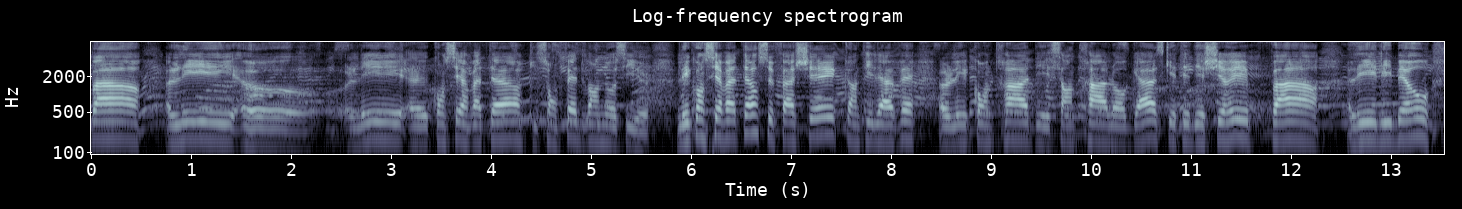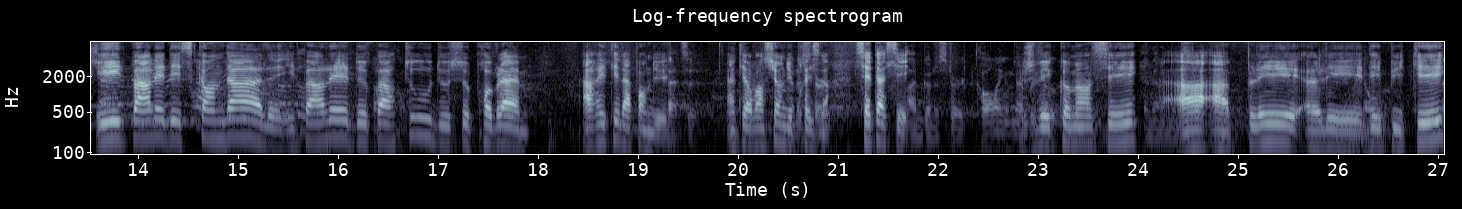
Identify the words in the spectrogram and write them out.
par les euh, les euh, conservateurs qui sont faits devant nos yeux. Les conservateurs se fâchaient quand il y avait euh, les contrats des centrales au gaz qui étaient déchirés par les libéraux. Et ils parlaient des scandales, ils parlaient de partout de ce problème. Arrêtez la pendule. Intervention du président. C'est assez. Je vais commencer à appeler euh, les députés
